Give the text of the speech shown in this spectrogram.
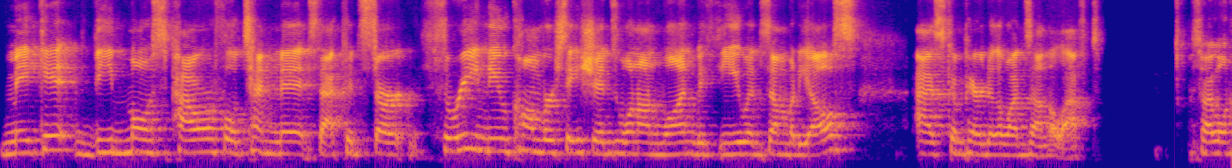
make it the most powerful 10 minutes that could start three new conversations one on one with you and somebody else as compared to the ones on the left. So I won't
